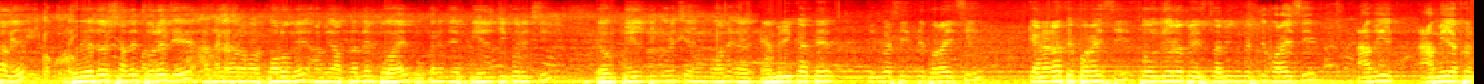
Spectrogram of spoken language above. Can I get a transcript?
সালে, দুই হাজার সালে চলে যেয়ে আমি আবার আমার কলমে, আমি আপনাদের দোয়ায় ওখানে যে পিএইচডি করেছি এবং পিএইচডি করেছি এবং অনেক, আমেরিকাতে ইউনিভার্সিটিতে পড়াইছি কানাডাতে পড়াইছি সৌদি আরবে ইসলামিক ইউনিভার্সিটিতে পড়াইছি। আমি আমি এখন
